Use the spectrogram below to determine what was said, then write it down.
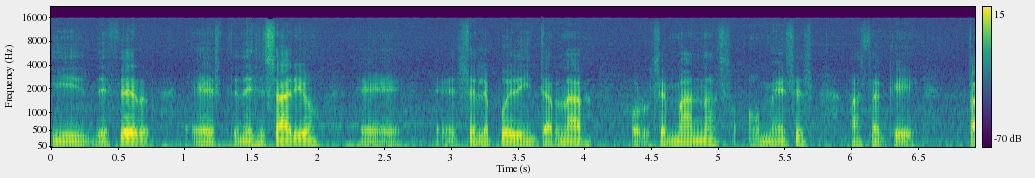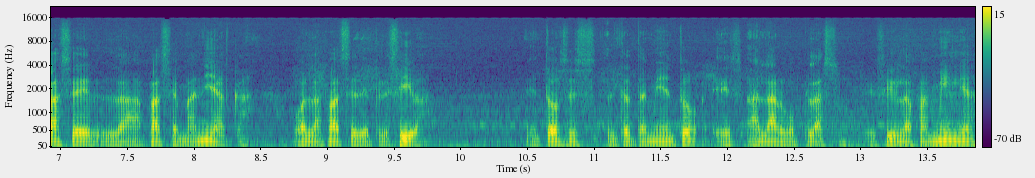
y de ser este, necesario eh, eh, se le puede internar por semanas o meses hasta que pase la fase maníaca o la fase depresiva. Entonces el tratamiento es a largo plazo, es decir, la familia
